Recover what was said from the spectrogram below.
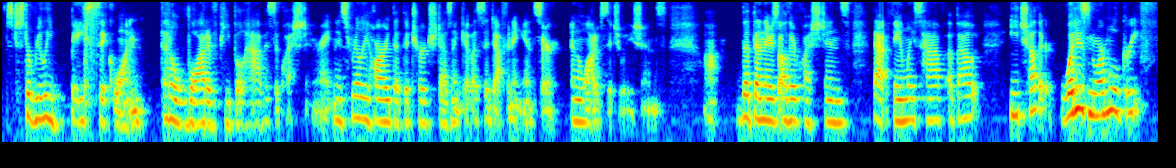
It's just a really basic one that a lot of people have as a question, right? And it's really hard that the church doesn't give us a definite answer in a lot of situations. Um, but then there's other questions that families have about each other. What is normal grief?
